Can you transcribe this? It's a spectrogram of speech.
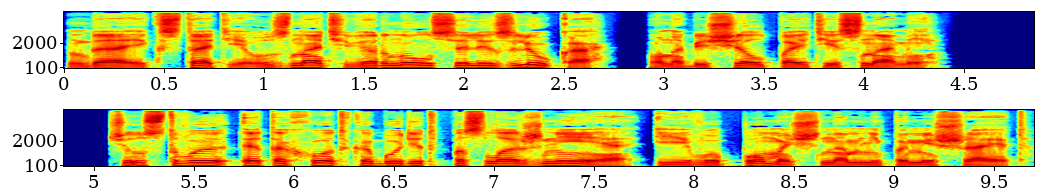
Да, и, кстати, узнать, вернулся ли Злюка, он обещал пойти с нами. Чувствую, эта ходка будет посложнее, и его помощь нам не помешает.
